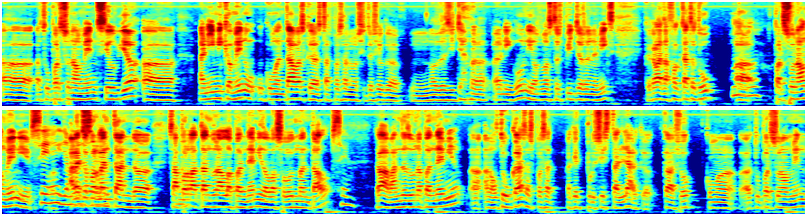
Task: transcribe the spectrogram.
Uh, a tu personalment, Sílvia, uh, anímicament ho, ho comentaves que estàs passant una situació que no desitgem a, a ningú ni als nostres pitjors enemics que clar, t'ha afectat a tu no. uh, personalment i sí, uh, ara que parlem tant de s'ha parlat tant durant la pandèmia de la salut mental sí. clar, a banda d'una pandèmia en el teu cas has passat aquest procés tan llarg que clar, això com a, a tu personalment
